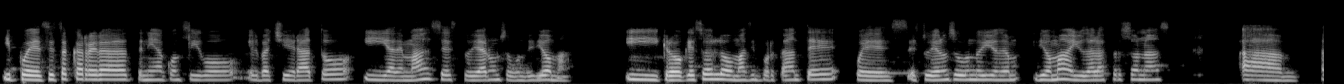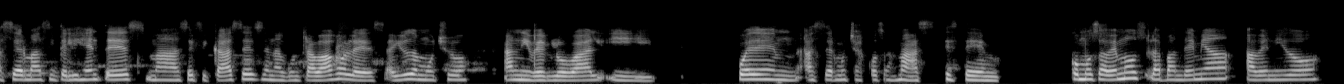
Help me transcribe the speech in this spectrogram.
Y pues esta carrera tenía consigo el bachillerato y además estudiar un segundo idioma. Y creo que eso es lo más importante, pues estudiar un segundo idioma ayuda a las personas a, a ser más inteligentes, más eficaces en algún trabajo, les ayuda mucho a nivel global y pueden hacer muchas cosas más. Este, como sabemos, la pandemia ha venido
